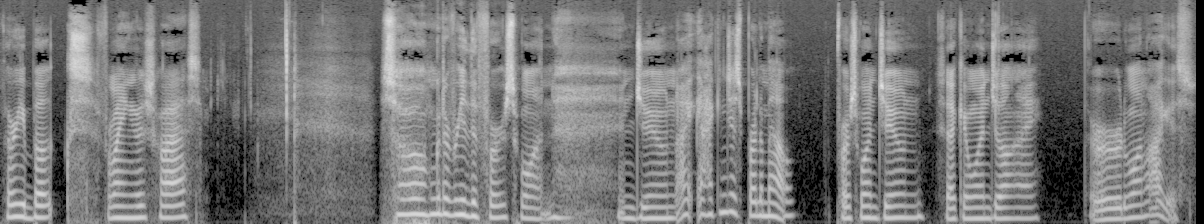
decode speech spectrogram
three books for my English class. So I'm gonna read the first one in June. I I can just spread them out. First one June, second one July, third one August.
